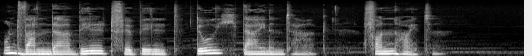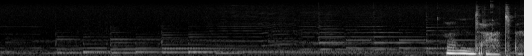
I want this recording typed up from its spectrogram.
Und wander Bild für Bild durch deinen Tag von heute. Und atme.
